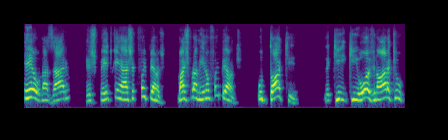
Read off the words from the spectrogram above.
Eu, Nazário, respeito quem acha que foi pênalti mas para mim não foi pênalti. O toque que, que houve, na hora que o,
